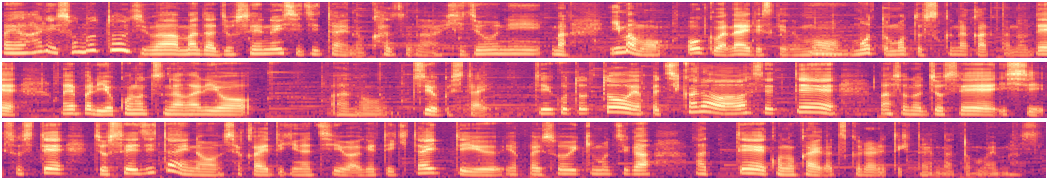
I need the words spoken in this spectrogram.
やはりその当時はまだ女性の医師自体の数が非常に、まあ、今も多くはないですけども、うん、もっともっと少なかったので、まあ、やっぱり横のつながりをあの強くしたいっていうこととやっぱり力を合わせて、まあ、その女性医師そして女性自体の社会的な地位を上げていきたいっていうやっぱりそういう気持ちがあってこの会が作られてきたんだと思います。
